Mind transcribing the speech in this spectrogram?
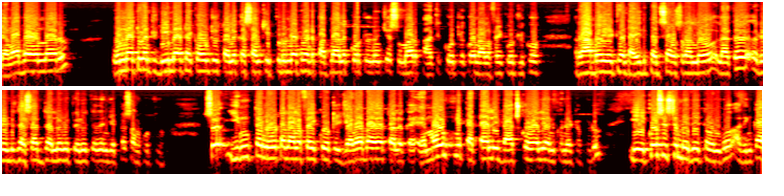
జనాభా ఉన్నారు. ఉన్నటువంటి డిమాట్ అకౌంట్ల తాలూకా సంఖ్య ఇప్పుడు ఉన్నటువంటి పద్నాలుగు కోట్ల నుంచి సుమారు పాతి కోట్లకో నలభై కోట్లకో రాబోయేటువంటి ఐదు పది సంవత్సరాల్లో లేకపోతే రెండు దశాబ్దాల్లోనే పెరుగుతుందని చెప్పేసి అనుకుంటున్నాం. సో ఇంత నూట నలభై కోట్ల జనాభా తాలూకా అమౌంట్ని పెట్టాలి దాచుకోవాలి అనుకునేటప్పుడు ఈ ఎకో సిస్టమ్ ఏదైతే ఉందో అది ఇంకా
